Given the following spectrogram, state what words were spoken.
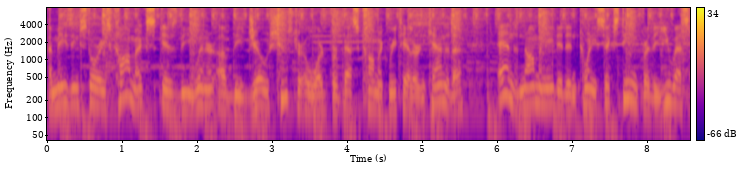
Amazing Stories Comics is the winner of the Joe Shuster Award for Best Comic Retailer in Canada and nominated in 2016 for the U.S.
